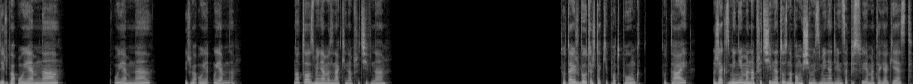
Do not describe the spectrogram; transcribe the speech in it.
liczba ujemna, ujemne, liczba uje, ujemna. No to zmieniamy znaki na przeciwne. Tutaj już był też taki podpunkt, tutaj, że jak zmienimy na przeciwne, to znowu musimy zmieniać, więc zapisujemy tak jak jest.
